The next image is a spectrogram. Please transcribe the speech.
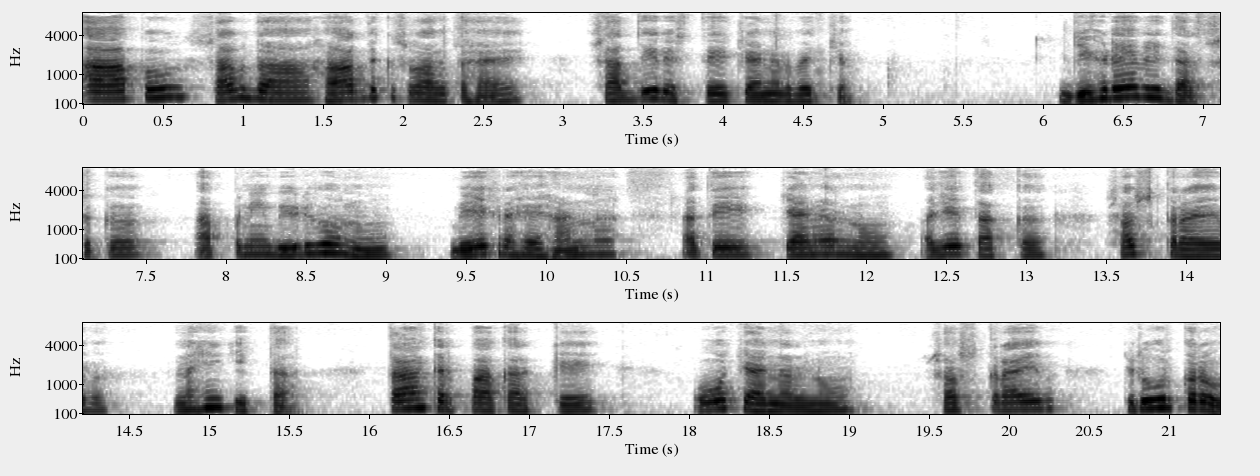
ਆਪ ਸਭ ਦਾ ਹਾਰਦਿਕ ਸਵਾਗਤ ਹੈ ਸਾਦੀ ਰਿਸ਼ਤੇ ਚੈਨਲ ਵਿੱਚ। ਜਿਹੜੇ ਵੀ ਦਰਸ਼ਕ ਆਪਣੀ ਵੀਡੀਓ ਨੂੰ ਵੇਖ ਰਹੇ ਹਨ ਅਤੇ ਚੈਨਲ ਨੂੰ ਅਜੇ ਤੱਕ ਸਬਸਕ੍ਰਾਈਬ ਨਹੀਂ ਕੀਤਾ, ਤਾਂ ਕਿਰਪਾ ਕਰਕੇ ਉਹ ਚੈਨਲ ਨੂੰ ਸਬਸਕ੍ਰਾਈਬ ਜ਼ਰੂਰ ਕਰੋ।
